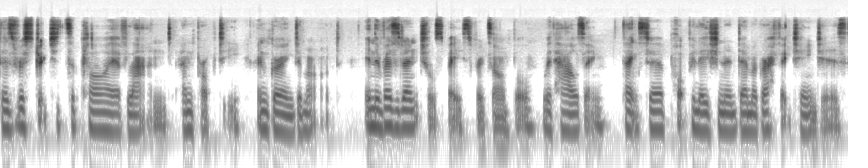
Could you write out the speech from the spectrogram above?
There's restricted supply of land and property and growing demand. In the residential space, for example, with housing, thanks to population and demographic changes,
